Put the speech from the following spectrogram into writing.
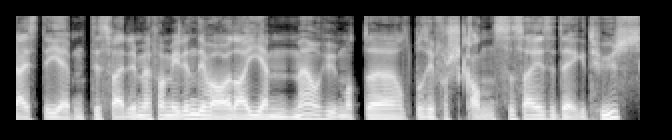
reiste hjem til Sverige med familien. De var jo da hjemme, og hun måtte holdt på å si, forskanse seg i sitt eget hus.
